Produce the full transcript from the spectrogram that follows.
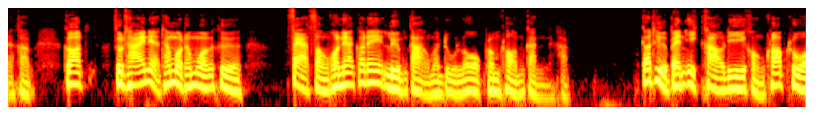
นะครับ ก็สุดท้ายเนี่ยทั้งหมดทั้งมวลก็คือ แฝดสองคนเนี้ยก็ได้ลืมตาออกมาดูโลกพร้อม ๆ กันนะครับก็ถือเป็นอีกข่าวดีของครอบครัว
